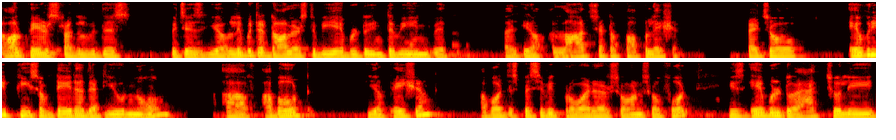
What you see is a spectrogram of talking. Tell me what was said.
all payers struggle with this, which is you have limited dollars to be able to intervene with, uh, you know, a large set of population, right? So every piece of data that you know uh, about your patient, about the specific provider, so on and so forth, is able to actually,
